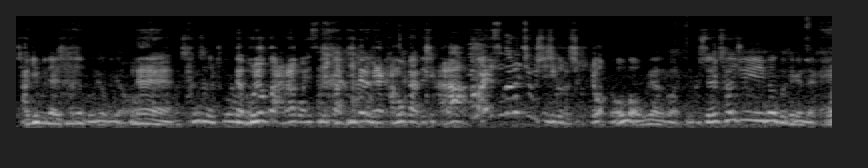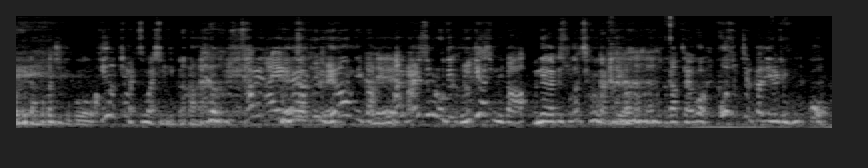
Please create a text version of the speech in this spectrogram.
자기 분야에 사는 노력이요. 네. 상상을 초월한 노력도 안 하고 있으니까 니들은 그냥 감옥 가듯이 가라. 말 수단을 치우시지 그러시죠? 너무 억울한 것 같아요. 글쎄 사회주의면 그 되겠네. 원래 다 똑같이고 이렇게 말씀하십니까? 사회 대상들이 왜 나옵니까? 네. 말씀을 어떻게 그렇게 하십니까? 가서 수가 치고 갈게요. 수가 차고 호수증까지 이렇게 묻고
